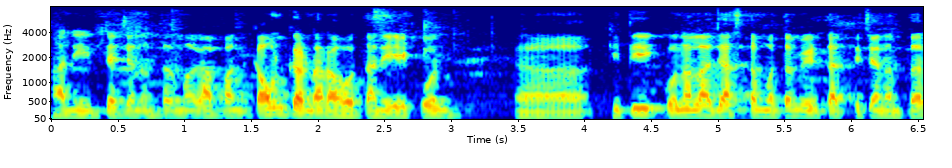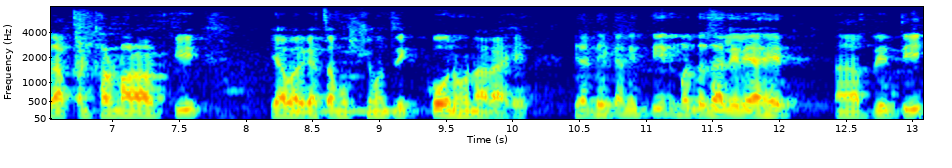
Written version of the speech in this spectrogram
आणि त्याच्यानंतर मग आपण काउंट करणार आहोत आणि एकूण किती कोणाला जास्त मतं मिळतात त्याच्यानंतर आपण ठरवणार आहोत की या वर्गाचा मुख्यमंत्री कोण होणार आहे. या ठिकाणी तीन मतं झालेली आहेत प्रीती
